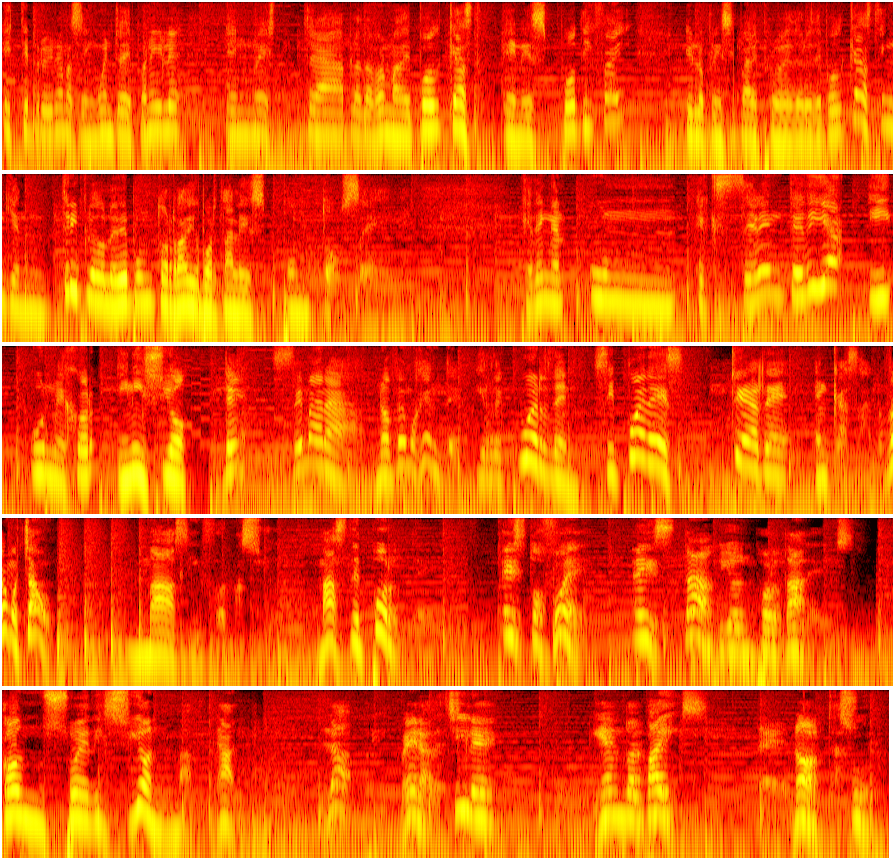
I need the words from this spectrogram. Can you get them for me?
este programa se encuentra disponible en nuestra plataforma de podcast en Spotify, en los principales proveedores de podcasting y en www.radioportales.cl. Que tengan un excelente día y un mejor inicio de semana. Nos vemos gente y recuerden, si puedes, quédate en casa. Nos vemos, chao. Más información, más deporte. Esto fue Estadio en Portales, con su edición matinal. La primera de Chile, viendo al país de norte a sur.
